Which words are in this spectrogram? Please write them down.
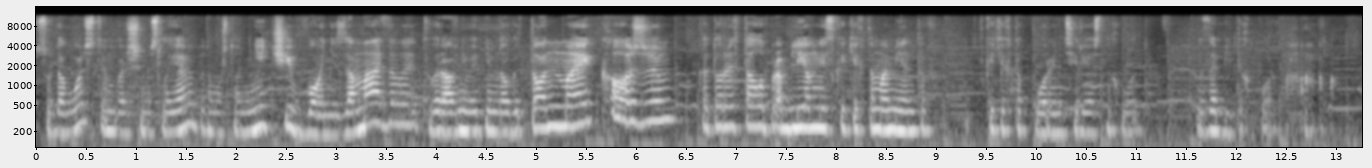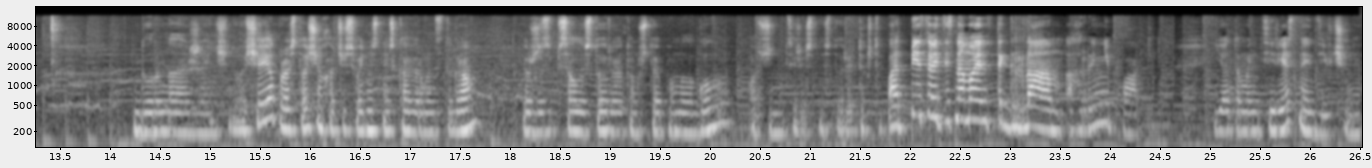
с удовольствием, большими слоями, потому что он ничего не замазывает, выравнивает немного тон моей кожи, которая стала проблемной с каких-то моментов, с каких-то пор интересных, вот, забитых пор. Дурная женщина. Вообще, я просто очень хочу сегодня снять кавер в Инстаграм. Я уже записала историю о том, что я помыла голову. Очень интересная история. Так что подписывайтесь на мой Инстаграм. Агрынипат. Я там интересная девчина,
